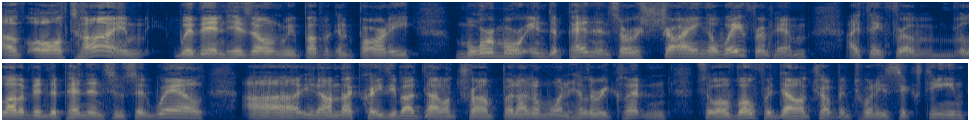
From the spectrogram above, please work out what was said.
of all time within his own Republican Party. More and more independents are shying away from him. I think for a, lot of independents who said, well, uh, you know, I'm not crazy about Donald Trump, but I don't want Hillary Clinton, so I'll vote for Donald Trump in 2016.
